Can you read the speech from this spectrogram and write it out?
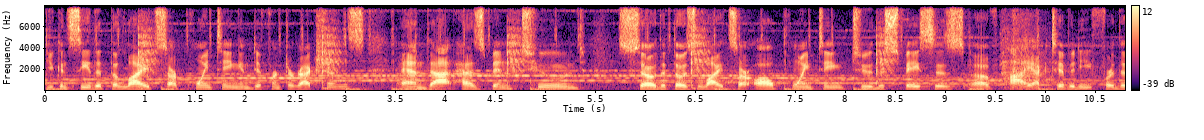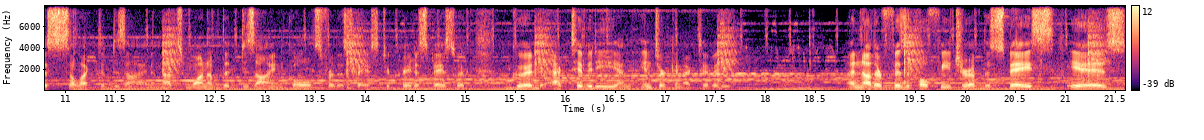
you can see that the lights are pointing in different directions and that has been tuned so that those lights are all pointing to the spaces of high activity for this selected design. And that's one of the design goals for the space, to create a space with good activity and interconnectivity. Another physical feature of the space is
